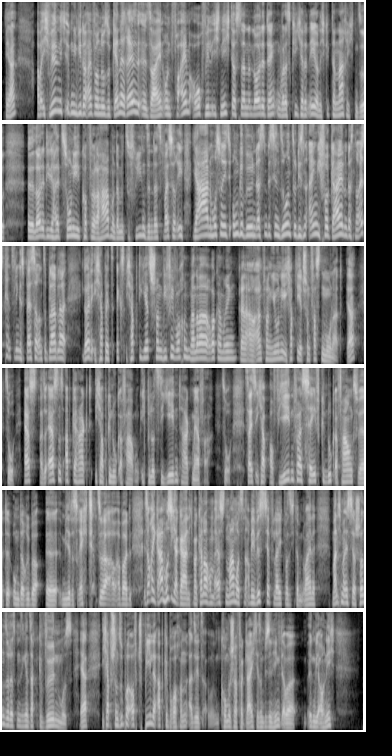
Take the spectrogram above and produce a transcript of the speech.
Ja, aber ich will nicht irgendwie wieder einfach nur so generell äh, sein und vor allem auch will ich nicht, dass dann Leute denken, weil das kriege ich ja dann eh und ich kriege dann Nachrichten so, äh, Leute, die halt Sony-Kopfhörer haben und damit zufrieden sind, das weißt du doch eh, ja, da muss man jetzt umgewöhnen, das ist ein bisschen so und so, die sind eigentlich voll geil und das Noise Cancelling ist besser und so bla bla. Leute, ich habe jetzt, ex ich habe die jetzt schon, wie viele Wochen, wann war Rock am Ring? Keine Ahnung, Anfang Juni, ich habe die jetzt schon fast einen Monat, ja? So, erst, also erstens abgehakt, ich habe genug Erfahrung, ich benutze die jeden Tag mehrfach. So, das heißt, ich habe auf jeden Fall safe genug Erfahrungswerte, um darüber äh, mir das Recht zu erarbeiten. Ist auch egal, muss ich ja gar nicht. Man kann auch am ersten Mal nutzen, aber ihr wisst ja vielleicht, was ich damit meine. Manchmal ist ja schon so, dass man sich an Sachen gewöhnen muss. Ja, ich habe schon super oft Spiele abgebrochen, also jetzt ein komischer Vergleich, der so ein bisschen hinkt, aber irgendwie auch nicht.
